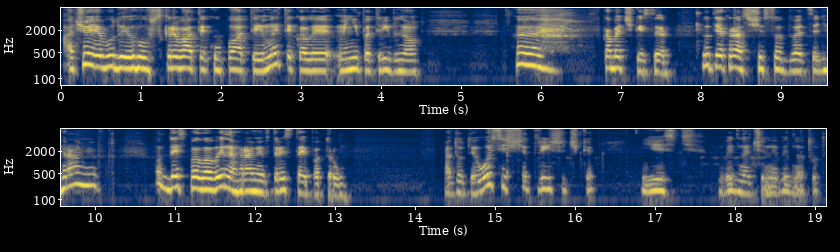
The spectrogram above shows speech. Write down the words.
А що я буду його вскривати, купати і мити, коли мені потрібно в кабачки сир? Тут якраз 620 грамів, от десь половина грамів 300 і потру. А тут і ось іще трішечки є. Видно чи не видно тут.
